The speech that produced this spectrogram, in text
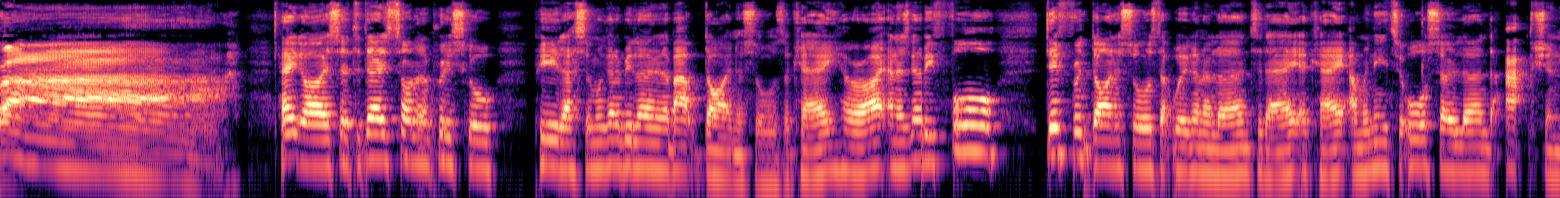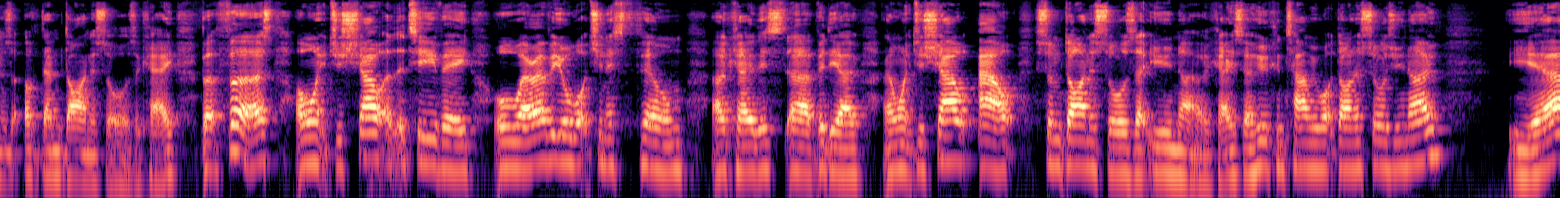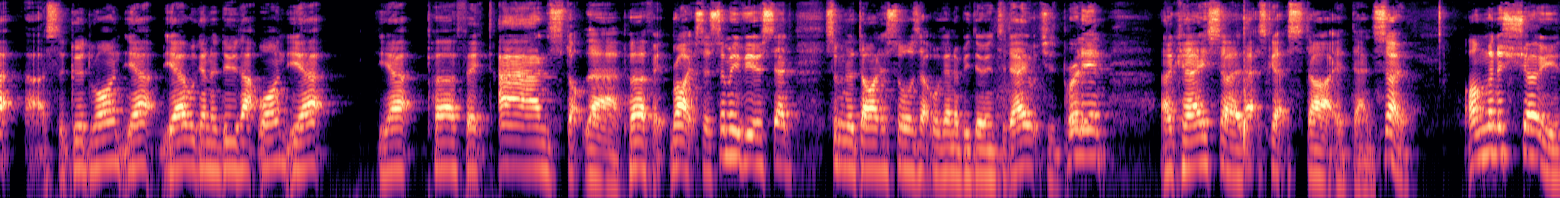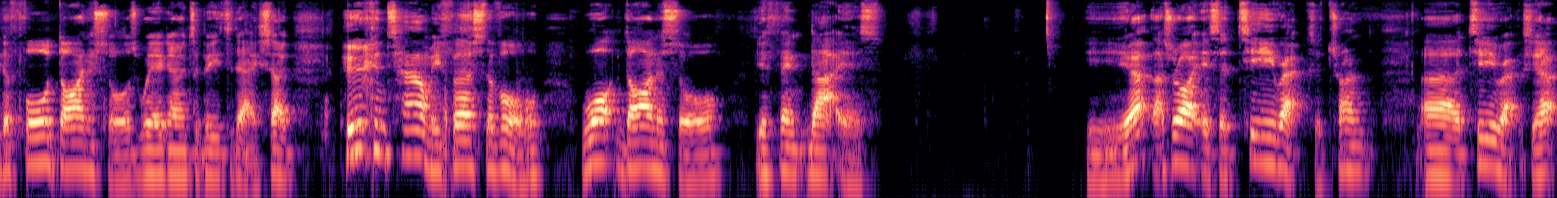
Rah! Hey guys, so today's toddler and Preschool PE lesson. We're going to be learning about dinosaurs, okay? Alright, and there's going to be four different dinosaurs that we're going to learn today, okay? And we need to also learn the actions of them dinosaurs, okay? But first, I want you to shout at the TV or wherever you're watching this film, okay, this uh, video, and I want you to shout out some dinosaurs that you know, okay? So who can tell me what dinosaurs you know? Yeah, that's a good one. Yeah, yeah, we're going to do that one. Yeah, yeah, perfect. And stop there. Perfect. Right, so some of you have said some of the dinosaurs that we're going to be doing today, which is brilliant. Okay, so let's get started then. So, I'm going to show you the four dinosaurs we're going to be today. So, who can tell me, first of all, what dinosaur you think that is? Yeah, that's right. It's a T-Rex, a trans uh, T-Rex, yeah.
